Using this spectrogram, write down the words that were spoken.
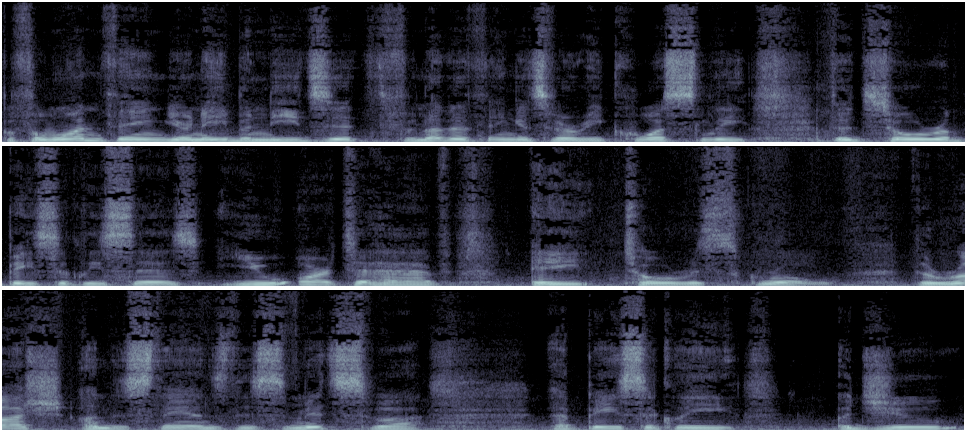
But for one thing, your neighbor needs it. For another thing, it's very costly. The Torah basically says you are to have a Torah scroll. The Rosh understands this mitzvah that basically a Jew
